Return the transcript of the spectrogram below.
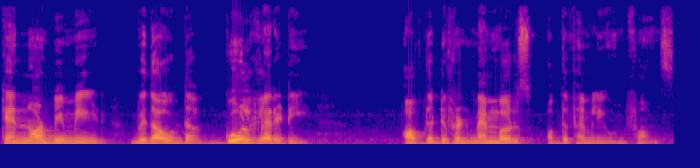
cannot be made without the goal clarity of the different members of the family owned firms.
